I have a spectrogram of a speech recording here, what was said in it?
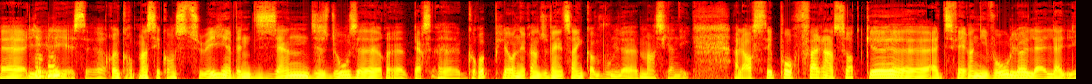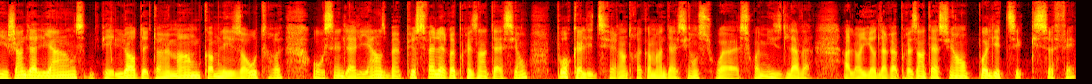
Euh, mm-hmm. ce regroupement s'est constitué. Il y avait une dizaine, 10-12 euh, groupes. Là, on est rendu 25 comme vous le mentionnez. Alors c'est pour faire en sorte que à différents niveaux, là, la, les gens de l'Alliance, puis l'Ordre est un membre comme les autres au sein de l'Alliance, ben, puissent faire les représentations pour que les différentes recommandations soient, soient mises de l'avant. Alors, il y a de la représentation politique qui se fait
